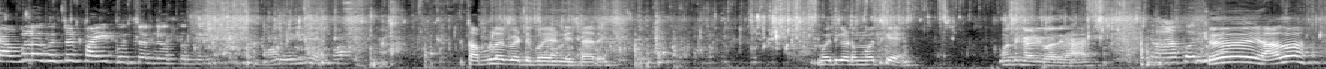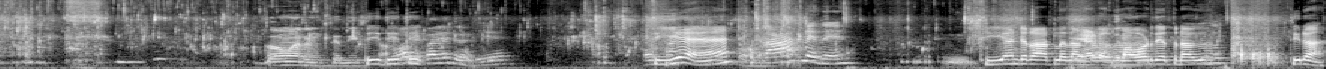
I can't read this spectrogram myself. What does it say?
టబ్బులో కూర్చొని పై కూర్చొని చూస్తుంది. టబ్బులో పెట్టిపోయండి ఈసారి. మూతిగడు మూతికే. వదినా. ఏయ్ ఆగో. తీ తీ తీ. తీయే. రావట్లేదే. తీయ అంటే రావట్లేదు అంటే మా వాడు తీస్తాడు ఆగు. తీరా.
